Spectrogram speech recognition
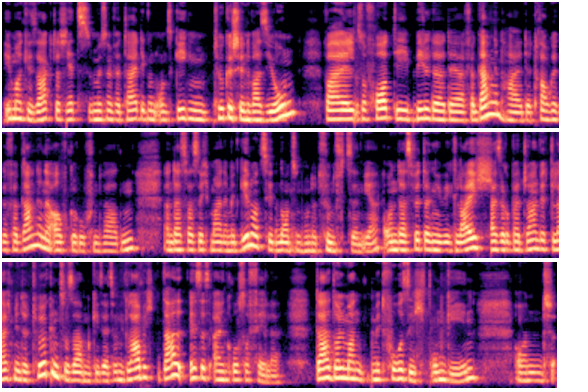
immer gesagt, dass jetzt müssen wir verteidigen uns gegen türkische Invasion, weil sofort die Bilder der Vergangenheit, der traurige Vergangene aufgerufen werden. Und das, was ich meine mit Genozid 1915, ja. Und das wird dann irgendwie gleich, Aserbaidschan wird gleich mit den Türken zusammengesetzt. Und glaube ich, da ist es ein großer Fehler. Da soll man mit Vorsicht umgehen. Und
